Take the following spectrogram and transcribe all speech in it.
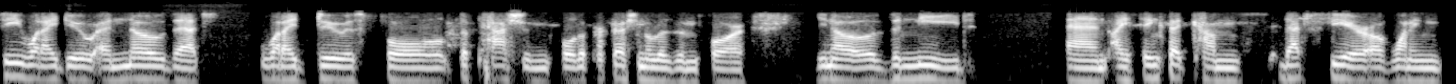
see what I do and know that what I do is for the passion, for the professionalism, for you know the need, and I think that comes that fear of wanting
